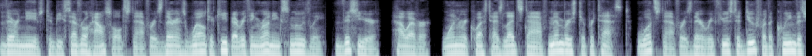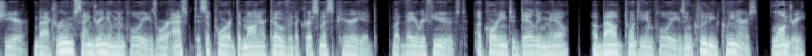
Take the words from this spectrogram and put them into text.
there needs to be several household staffers there as well to keep everything running smoothly. This year, however, one request has led staff members to protest. What staffers there refused to do for the Queen this year? Backroom Sandringham employees were asked to support the monarch over the Christmas period, but they refused. According to Daily Mail, about 20 employees including cleaners, laundry,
